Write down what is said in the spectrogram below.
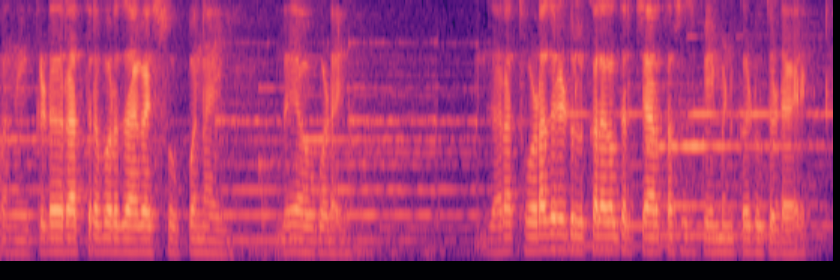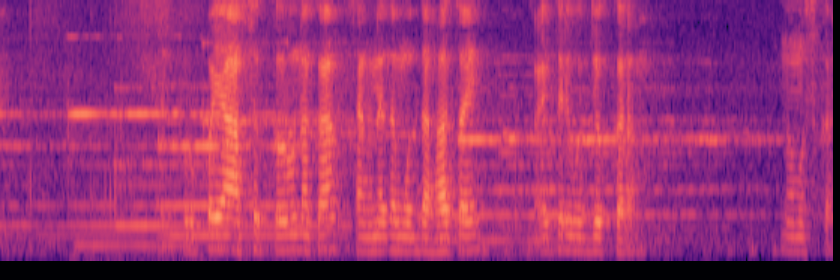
पण इकडं रात्रभर जागाय सोपं नाही. लय अवघड आहे. जरा थोडा जरी डुलका लागला तर चार तासच पेमेंट कट होतं डायरेक्ट कृपया असं करू नका. सांगण्याचा मुद्दा हाच आहे. काहीतरी उद्योग करा. नमस्कार.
